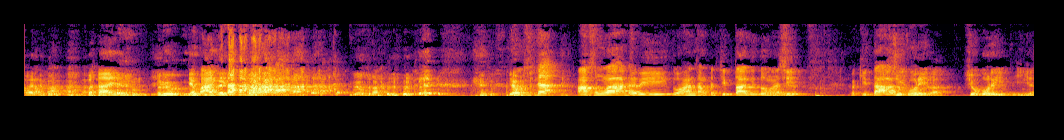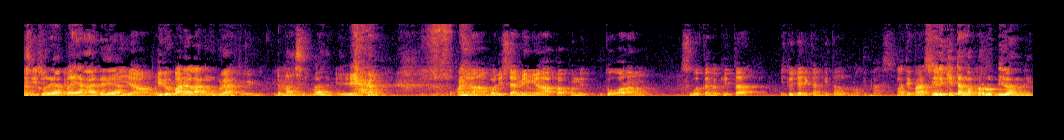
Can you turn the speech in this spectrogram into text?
Aduh, bahaya. aduh Tiap pagi. ya maksudnya langsung lah dari Tuhan sang pencipta gitu nggak sih ke kita gitu. Syukuri lah. syukuri Iya. Syukuri apa yang ada ya Iya. hidup adalah anugerah cuy udah masif banget iya Pokoknya body shaming yang apa pun itu orang sebutkan ke kita itu jadikan kita motivasi. motivasi jadi kita nggak perlu bilang nih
